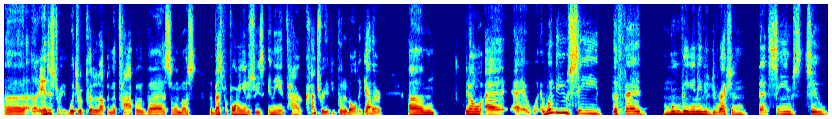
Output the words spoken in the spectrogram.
uh, uh, industry, which would put it up in the top of uh, some of the most the best performing industries in the entire country if you put it all together. Um, you know, uh, uh, when do you see the Fed moving in any direction that seems to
